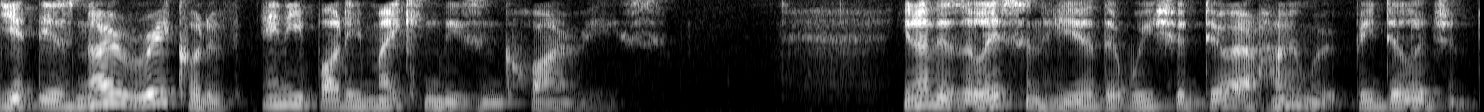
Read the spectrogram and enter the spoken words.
Yet there's no record of anybody making these inquiries. You know, there's a lesson here that we should do our homework, be diligent.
